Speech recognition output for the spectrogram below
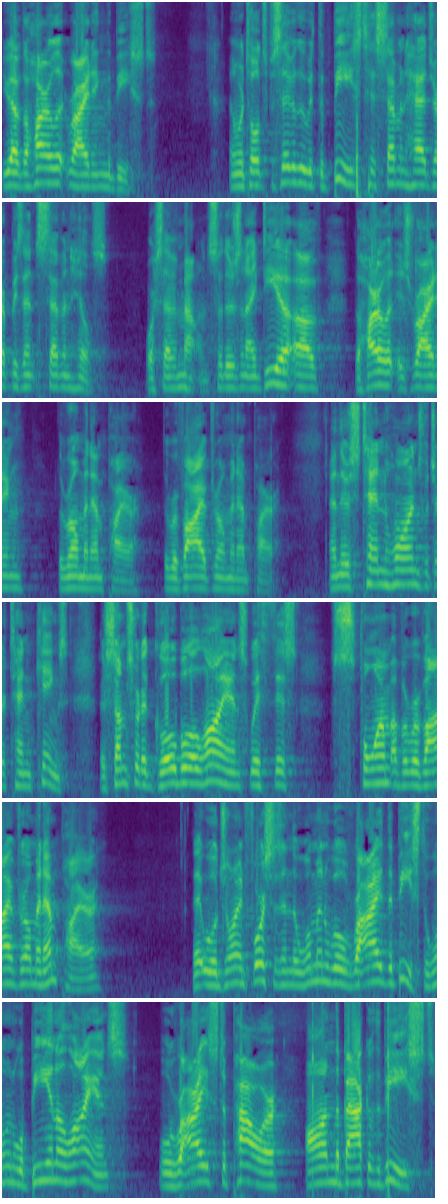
you have the harlot riding the beast. And we're told specifically with the beast, his seven heads represent seven hills or seven mountains. So there's an idea of the harlot is riding the Roman Empire, the revived Roman Empire. And there's ten horns, which are ten kings. There's some sort of global alliance with this form of a revived Roman Empire that will join forces, and the woman will ride the beast. The woman will be in alliance, will rise to power on the back of the beast.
